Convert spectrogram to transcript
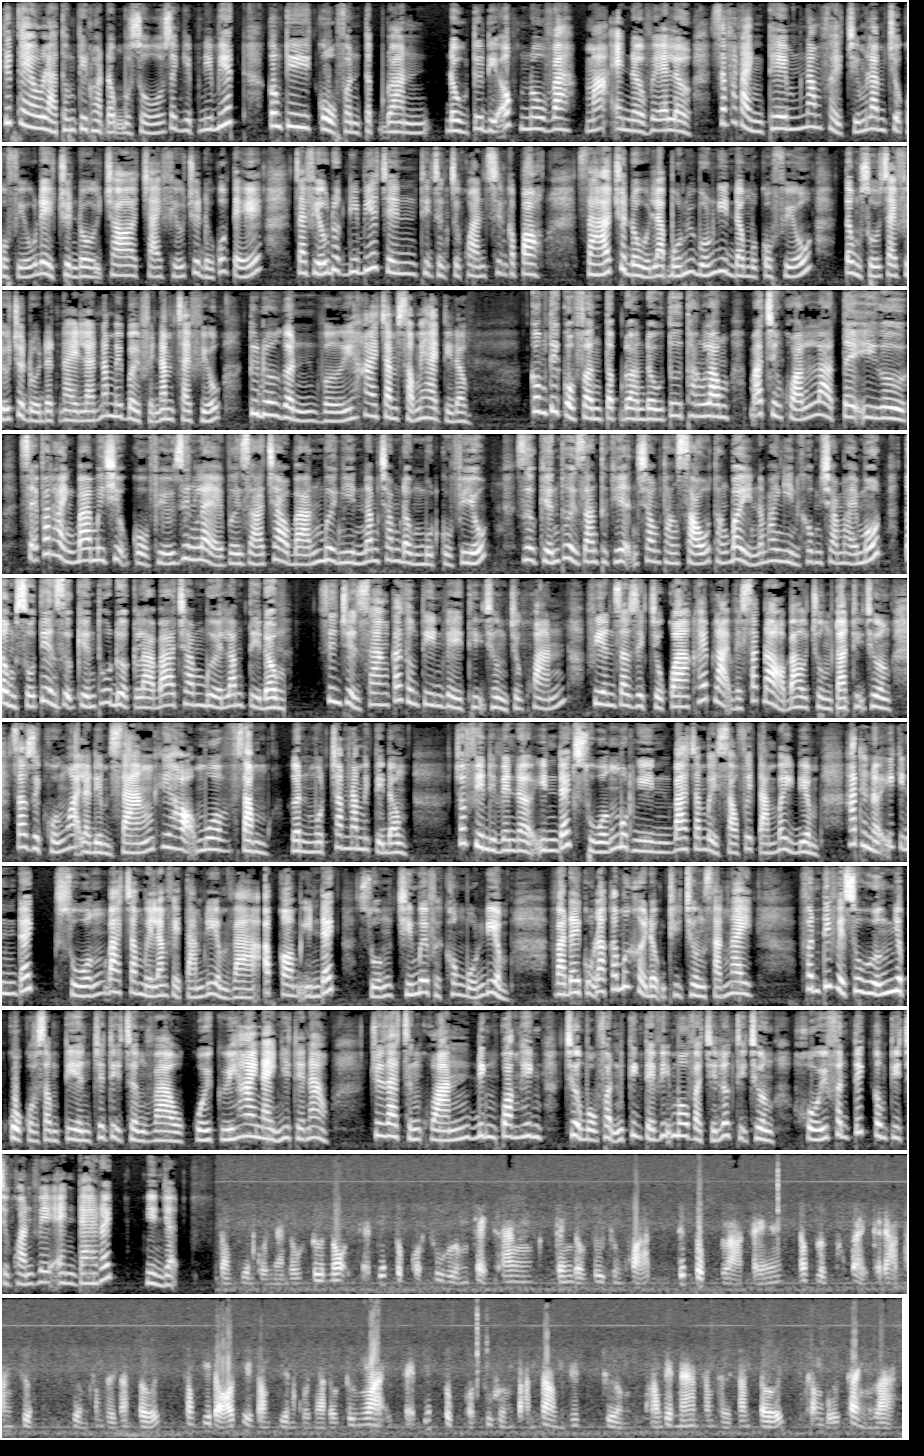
Tiếp theo là thông tin hoạt động một số doanh nghiệp niêm yết. Công ty cổ phần tập đoàn đầu tư địa ốc Nova, mã NVL, sẽ phát hành thêm 5,95 triệu cổ phiếu để chuyển đổi cho trái phiếu chuyển đổi quốc tế. Trái phiếu được niêm yết trên thị trường chứng khoán Singapore. Giá chuyển đổi là 44.000 đồng một cổ phiếu. Tổng số trái phiếu chuyển đổi đợt này là 57,5 trái phiếu, tương đương gần với 262 tỷ đồng. Công ty cổ phần tập đoàn đầu tư Thăng Long, mã chứng khoán là TIG, sẽ phát hành 30 triệu cổ phiếu riêng lẻ với giá chào bán 10.500 đồng một cổ phiếu. Dự kiến thời gian thực hiện trong tháng 6, tháng 7 năm 2021, tổng số tiền dự kiến thu được là 315 tỷ đồng. Xin chuyển sang các thông tin về thị trường chứng khoán. Phiên giao dịch chiều qua khép lại với sắc đỏ bao trùm toàn thị trường. Giao dịch khối ngoại là điểm sáng khi họ mua dòng gần 150 tỷ đồng. Chốt phiên thì VN Index xuống 1.376,87 điểm, HNX Index xuống 315,8 điểm và Upcom Index xuống 90,04 điểm. Và đây cũng là các mức khởi động thị trường sáng nay. Phân tích về xu hướng nhập cuộc của dòng tiền trên thị trường vào cuối quý 2 này như thế nào? Chuyên gia chứng khoán Đinh Quang Hinh, trưởng bộ phận kinh tế vĩ mô và chiến lược thị trường, khối phân tích công ty chứng khoán VN Direct nhìn nhận dòng tiền của nhà đầu tư nội sẽ tiếp tục có xu hướng chảy sang kênh đầu tư chứng khoán tiếp tục là cái động lực thúc đẩy cái đà tăng trưởng trường trong thời gian tới. Trong khi đó thì dòng tiền của nhà đầu tư ngoại sẽ tiếp tục có xu hướng bán dòng trên thị trường khoán Việt Nam trong thời gian tới trong bối cảnh là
